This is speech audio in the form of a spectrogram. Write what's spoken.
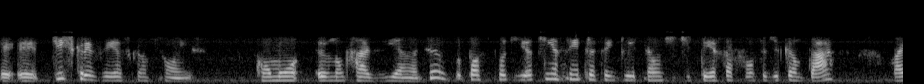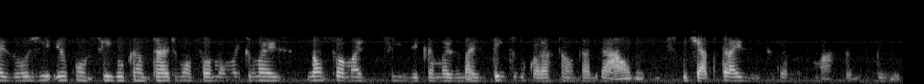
é, é, descrever as canções como eu não fazia antes. Eu, posso, podia, eu tinha sempre essa intuição de, de, ter essa força de cantar, mas hoje eu consigo cantar de uma forma muito mais, não só mais física, mas mais dentro do coração, sabe, da alma. O teatro traz isso, que é muito massa, muito bonito.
